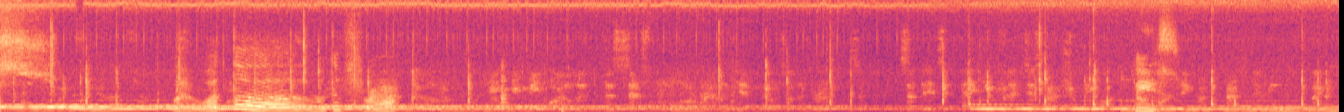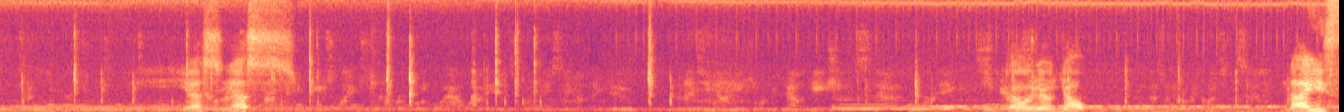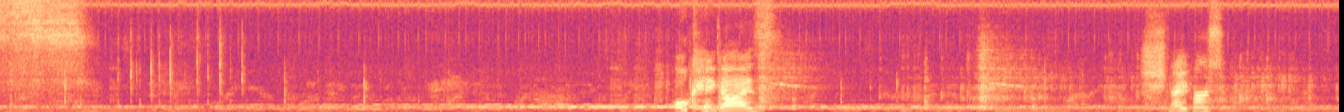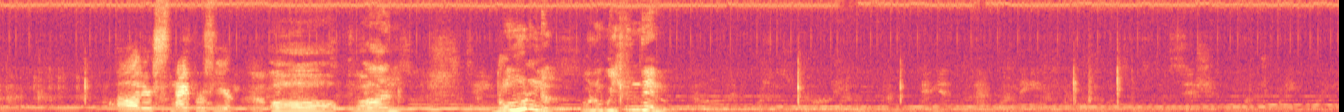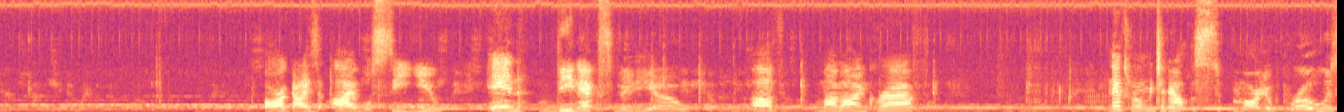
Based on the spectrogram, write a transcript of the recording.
Wait, what the, what the frack? Yes, yes. Yo, yo, yo. Nice. Okay, guys. Snipers. Oh, there's snipers here. Oh, run. Run. Run away from them. Alright guys, I will see you in the next video of my Minecraft. Next we're going to be checking out the Super Mario Bros.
